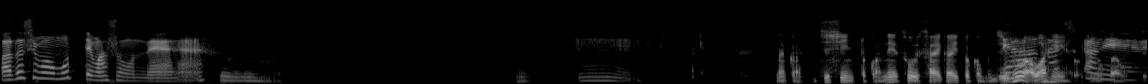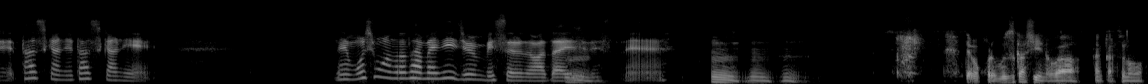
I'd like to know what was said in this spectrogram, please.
私も思ってますもんね。うん。うん。なんか地震とかね、そういう災害とかも自分は合わへんやろ確かに、確かに、確かに。ね、もしものために準備するのは大事ですね。うんうんうん。でもこれ難しいのが、なんかその、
